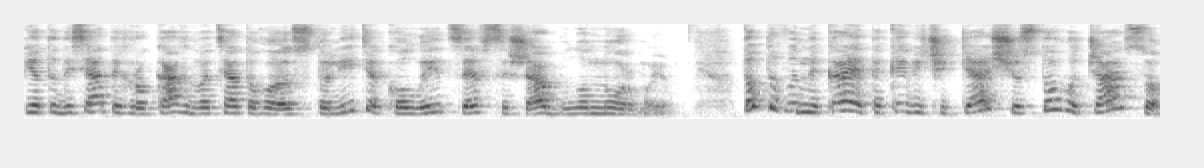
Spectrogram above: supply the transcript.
50-х роках ХХ століття, коли це в США було нормою. Тобто виникає таке відчуття, що з того часу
